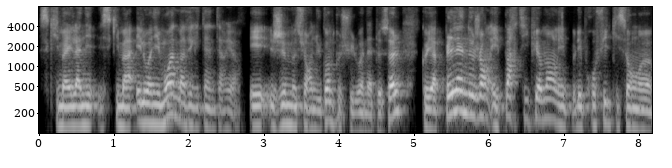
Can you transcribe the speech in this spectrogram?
ce qui m'a éloigné, ce qui m'a éloigné, moi, de ma vérité intérieure. Et je me suis rendu compte que je suis loin d'être le seul, qu'il y a plein de gens, et particulièrement les, les profils qui sont euh,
